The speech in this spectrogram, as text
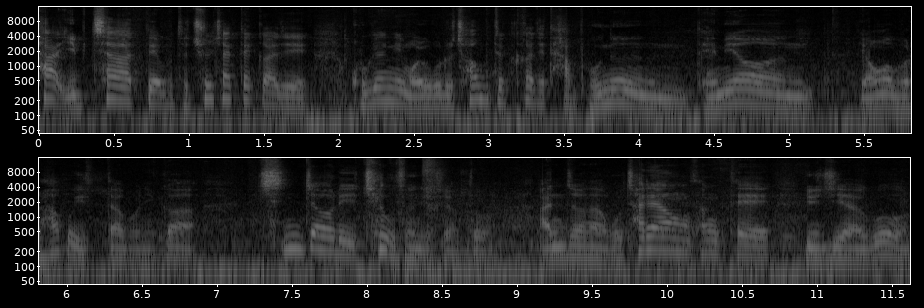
차 입차 때부터 출차 때까지 고객님 얼굴을 처음부터 끝까지 다 보는 대면 영업을 하고 있다 보니까 친절이 최우선이죠. 또 안전하고 차량 상태 유지하고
